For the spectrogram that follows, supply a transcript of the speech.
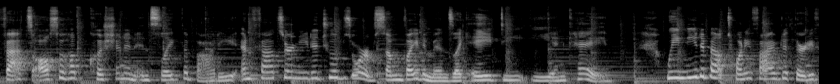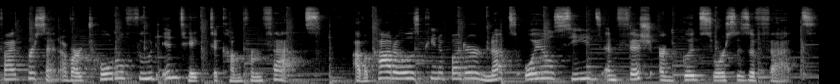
Fats also help cushion and insulate the body, and fats are needed to absorb some vitamins like A, D, E, and K. We need about 25 to 35% of our total food intake to come from fats. Avocados, peanut butter, nuts, oils, seeds, and fish are good sources of fats.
